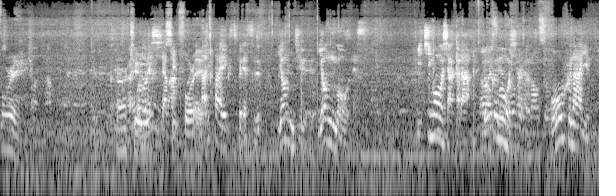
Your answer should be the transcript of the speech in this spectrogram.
4A. Car こ two, の列車 seat 4A. は成田エクスプレス44号です1号車から6号車が大船行き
